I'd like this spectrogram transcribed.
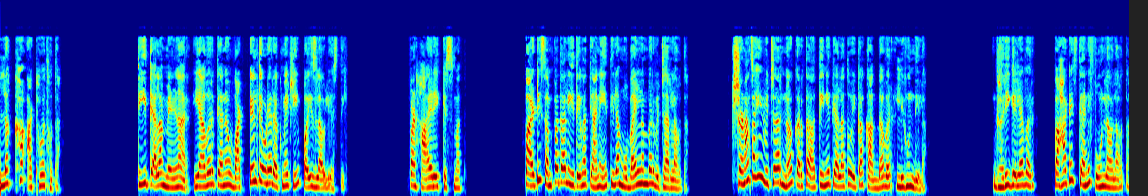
लख आठवत होता. ती त्याला मिळणार यावर त्यानं वाटेल तेवढ्या रकमेची पैज लावली असती. पण हाय रे किस्मत. पार्टी संपत आली तेव्हा त्याने तिला मोबाईल नंबर विचारला होता. क्षणाचाही विचार न करता तिने त्याला तो एका कागदावर लिहून दिला. घरी गेल्यावर पहाटेच त्याने फोन लावला होता.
